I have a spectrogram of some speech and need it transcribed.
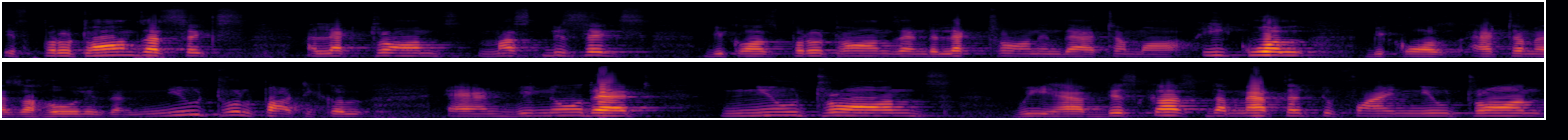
If protons are 6, electrons must be 6 because protons and electron in the atom are equal because atom as a whole is a neutral particle and we know that neutrons we have discussed the method to find neutron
